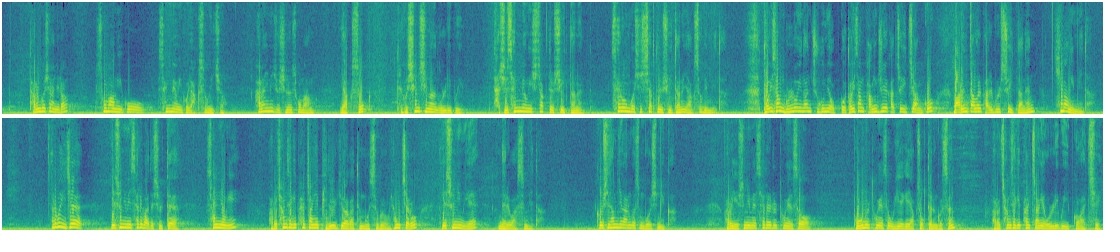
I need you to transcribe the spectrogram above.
다른 것이 아니라 소망이고 생명이고 약속이죠. 하나님이 주시는 소망, 약속, 그리고 싱싱한 올리브 잎, 다시 생명이 시작될 수 있다는, 새로운 것이 시작될 수 있다는 약속입니다. 더 이상 물로 인한 죽음이 없고, 더 이상 방주에 갇혀 있지 않고, 마른 땅을 밟을 수 있다는 희망입니다. 여러분, 이제 예수님이 세례 받으실 때 성령이 바로 창세기 8장의 비둘기와 같은 모습으로, 형체로 예수님 위에 내려왔습니다. 그것이 상징하는 것은 무엇입니까? 바로 예수님의 세례를 통해서 복음을 통해서 우리에게 약속되는 것은 바로 창세기 8장의 올리브 잎과 같이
